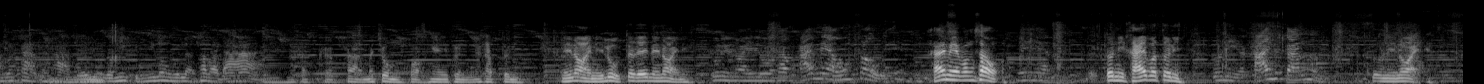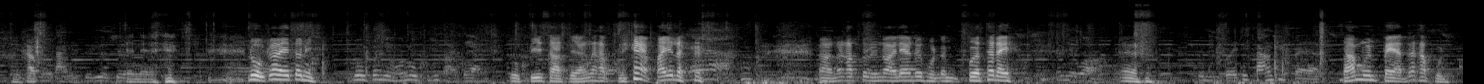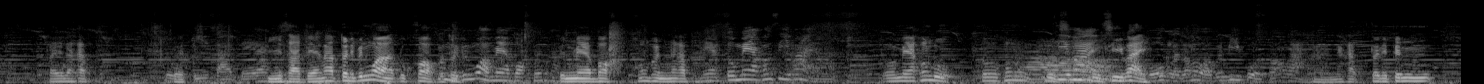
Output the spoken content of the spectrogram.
าอยู่ตามราคาสภาพเลยมันก็มีขึ้นมีลงเป็นเรื่องธรรมดานะครับครับพามาชมขอกไงเพิ่นนะครับตัวนี้น้อยๆนี่ลูกตัวเล็กน้อยๆนี่ตัวน้อยๆดูครับขายแมวของเศร้าเนี่ยขายแม่บางเศร้าแม่นตัวนี้ขายบ่ตัวนี้ ตัวนี้ก็ขายคือกันตัวนี้น้อยนี่ครับขายซื้ออยู่ชื่อแน่ๆลูกตัวไหนตัวนี้ ลูกก็อยู่ว่าลูกพี่สายแดงลูกปีศาจแดงนะครับแน่ไปเลยแม่อ่านะครับตัวน้อยๆแล้วด้วยผุดอันเปิดเท่าใดก็เรียกว่าเออเป็นเปิดที่สามสิบแปดสามหมื่นแปดนะครับคุณ ไปนะครับ ลูกปีสายแดงปีศาจแดงนะครับ ตัวนี้เป็นงัวดุกคอกมันตัวเป็นว่าแม่บอกเลยเป็นแม่บอกของเพิ่นนะครับแม่ตัวแม่เขาสี่ไม้ตัวแม่ของลูกตัวของลูกสี่ไม้ลูกสี่ใบโอ๊กแล้วก็มาบอกเป็นพี่โกดสองหลังอ่านะครับ ตัวนี้เป็น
